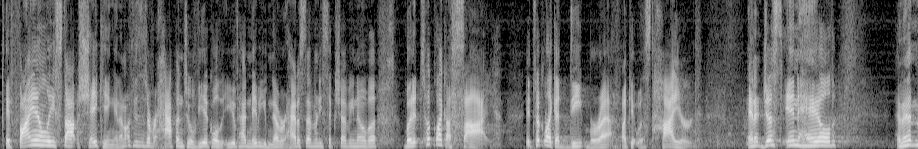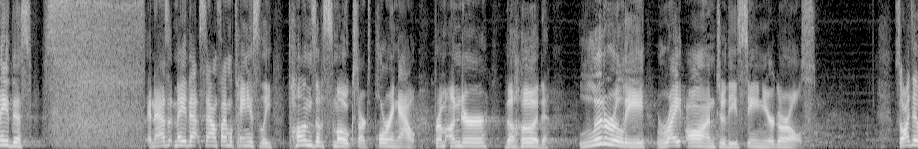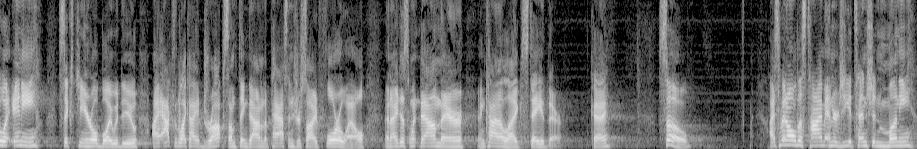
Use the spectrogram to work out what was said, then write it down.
it finally stopped shaking. And I don't know if this has ever happened to a vehicle that you've had. Maybe you've never had a 76 Chevy Nova, but it took like a sigh it took like a deep breath, like it was tired. And it just inhaled, and then it made this. And as it made that sound simultaneously, tons of smoke starts pouring out from under the hood, literally right on to these senior girls. So I did what any 16 year old boy would do. I acted like I had dropped something down in the passenger side floor well, and I just went down there and kind of like stayed there. Okay? So, I spent all this time, energy, attention, money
